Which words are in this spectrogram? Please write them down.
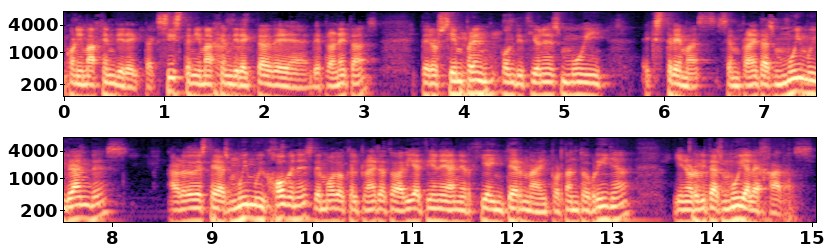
con imagen directa. Existen imagen directa de, planetas, pero siempre en condiciones muy extremas. En planetas muy, muy grandes, alrededor de estrellas muy, muy jóvenes, de modo que el planeta todavía tiene energía interna y por tanto brilla, y en órbitas muy alejadas.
